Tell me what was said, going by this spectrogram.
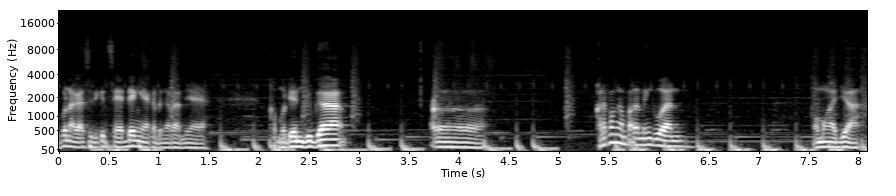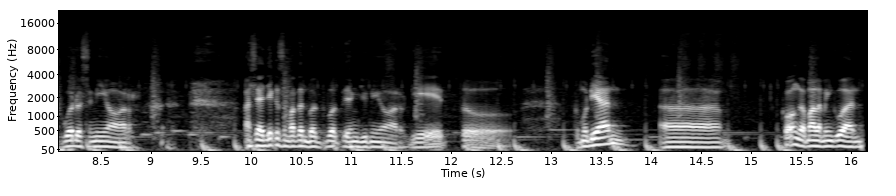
Walaupun agak sedikit sedeng ya kedengarannya ya. Kemudian juga uh, kenapa malam mingguan? Ngomong aja gue udah senior. Kasih aja kesempatan buat buat yang junior gitu. Kemudian uh, kok nggak malam mingguan?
